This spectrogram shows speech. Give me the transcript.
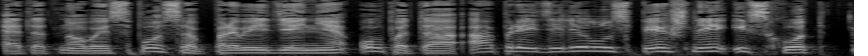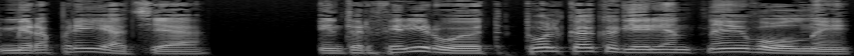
Этот новый способ проведения опыта определил успешный исход мероприятия. Интерферируют только когерентные волны,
